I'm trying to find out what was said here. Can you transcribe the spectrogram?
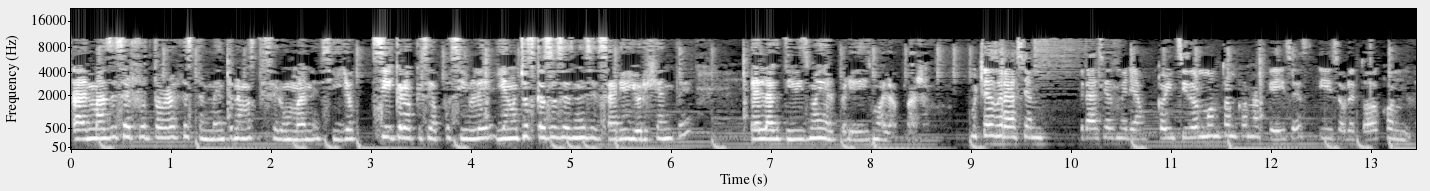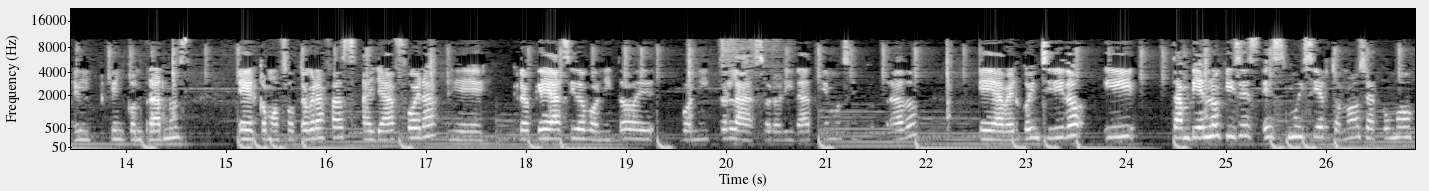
además de ser fotógrafos, también tenemos que ser humanos. Y yo sí creo que sea posible, y en muchos casos es necesario y urgente, el activismo y el periodismo a la par. Muchas gracias. Gracias, Miriam. Coincido un montón con lo que dices y sobre todo con el encontrarnos eh, como fotógrafas allá afuera. Eh, creo que ha sido bonito, eh, bonito la sororidad que hemos encontrado. eh, haber coincidido y también lo que dices es muy cierto, ¿no? O sea, como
